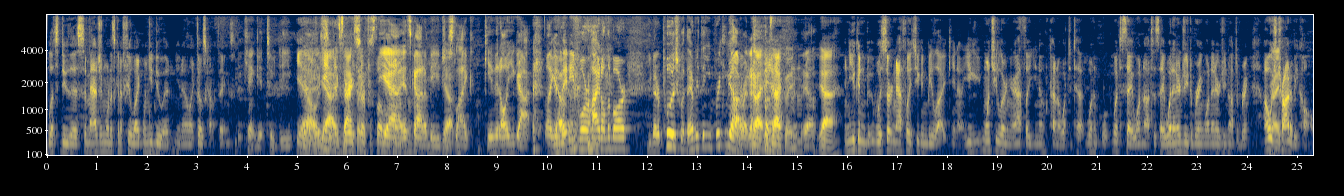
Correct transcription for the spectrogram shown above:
Let's do this. Imagine what it's going to feel like when you do it. You know, like those kind of things. you can't get too deep. Yeah, Yeah, it's, oh, yeah, it's very exactly. surface level. Yeah, it's got to be just Yeah. like give it all you got. like Yep. if they need more height on the bar, you better push with everything you freaking got right now. right exactly yeah. yeah and you can with certain athletes, you can be like, you know, you once you learn your athlete, you know, kind of what to tell, what, what to say, what not to say, what energy to bring, what energy not to bring. I always Right. try to be calm.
